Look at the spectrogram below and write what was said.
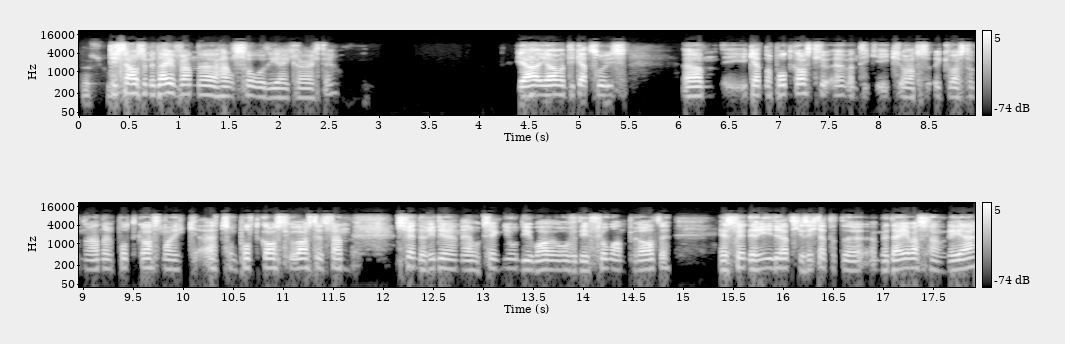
Het is trouwens een medaille van eh Han Solo die hij krijgt, hè? Ja, ja, want ik had zoiets. Ehm, ik had een podcast, ge- eh, want ik, ik, had, ik was toch naar een andere podcast, maar ik had zo'n podcast geluisterd van Sven de Ridder en Alex Agnew, die waren over die film aan het praten. En Sven de Ridder had gezegd dat het eh, een medaille was van Lea,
